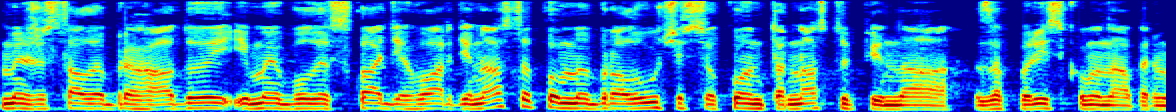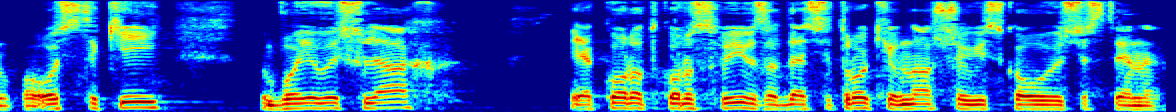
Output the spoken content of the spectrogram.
ми вже стали бригадою, і ми були в складі гвардії наступу. Ми брали участь у контрнаступі на запорізькому напрямку. Ось такий бойовий шлях. Я коротко розповів за 10 років нашої військової частини.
